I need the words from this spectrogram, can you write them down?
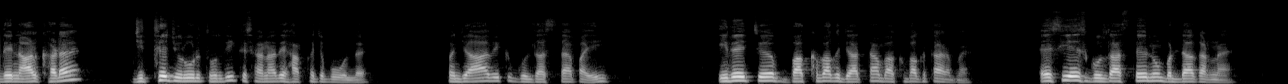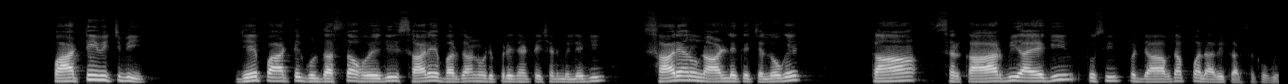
ਦੇ ਨਾਲ ਖੜਾ ਹੈ ਜਿੱਥੇ ਜ਼ਰੂਰਤ ਹੁੰਦੀ ਕਿਸਾਨਾਂ ਦੇ ਹੱਕ 'ਚ ਬੋਲਦਾ ਪੰਜਾਬ ਇੱਕ ਗੁਲਦਸਤਾ ਭਾਈ। ਇਹਦੇ 'ਚ ਵੱਖ-ਵੱਖ ਜਾਤਾਂ, ਵੱਖ-ਵੱਖ ਧਰਮ ਹੈ ਅਸੀਂ ਇਸ ਗੁਲਦਸਤੇ ਨੂੰ ਵੱਡਾ ਕਰਨਾ ਹੈ। ਪਾਰਟੀ ਵਿੱਚ ਵੀ ਜੇ ਪਾਰਟੀ ਗੁਲਦਸਤਾ ਹੋਏਗੀ, ਸਾਰੇ ਵਰਗਾਂ ਨੂੰ ਰਿਪਰੈਜ਼ੈਂਟੇਸ਼ਨ ਮਿਲੇਗੀ, ਸਾਰਿਆਂ ਨੂੰ ਨਾਲ ਲੈ ਕੇ ਚੱਲੋਗੇ, ਤਾਂ ਸਰਕਾਰ ਵੀ ਆਏਗੀ, ਤੁਸੀਂ ਪੰਜਾਬ ਦਾ ਭਲਾ ਵੀ ਕਰ ਸਕੋਗੇ।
